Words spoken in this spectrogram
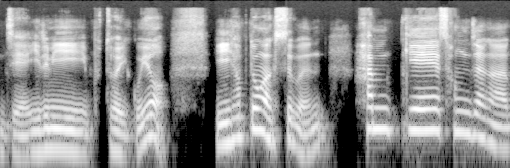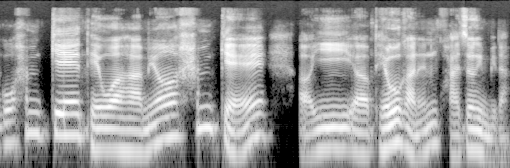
이제 이름이 붙어 있고요. 이 협동학습은 함께 성장하고 함께 대화하며 함께 어, 이 어, 배워가는 과정입니다.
